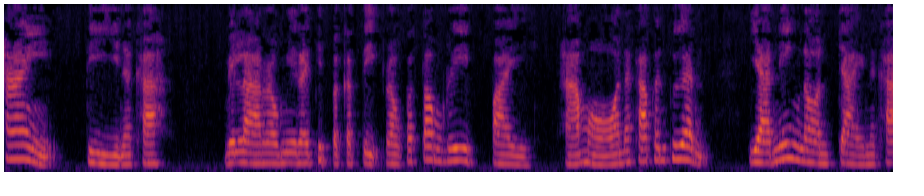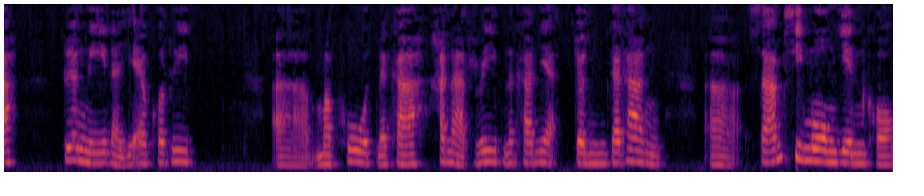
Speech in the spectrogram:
ให้ดีนะคะ เวลาเรามีอะไรผิดปกติ เราก็ต้องรีบไปหาหมอนะคะ เพื่อนๆ อย่านิ่งนอนใจนะคะ เรื่องนี้นะยายแอลก็รีบามาพูดนะคะ ขนาดรีบนะคะเนี่ยจนกระทั่งสามสี่โมงเย็นของ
